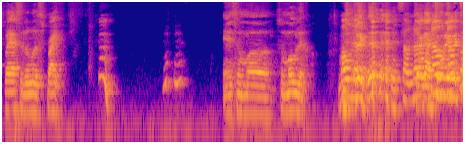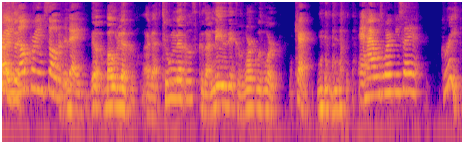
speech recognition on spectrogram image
Splash of a little Sprite. And some uh some more liquor. More liquor. So no, So I got no, two no cream, of- no cream soda today. More liquor. I got two liquors because I needed it because work was work. Okay. And how was work? You said. Great.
